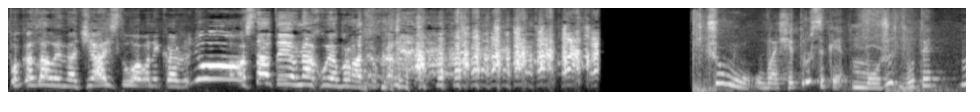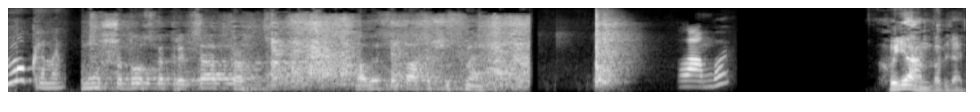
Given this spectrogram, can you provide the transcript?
Показали начальству, а вони кажуть, о, ставте його нахуй обратно. Чому у ваші трусики можуть бути мокрими? Тому що доска тридцятка, а висота то 6 метрів. Ламбо? Хуямба, блядь.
